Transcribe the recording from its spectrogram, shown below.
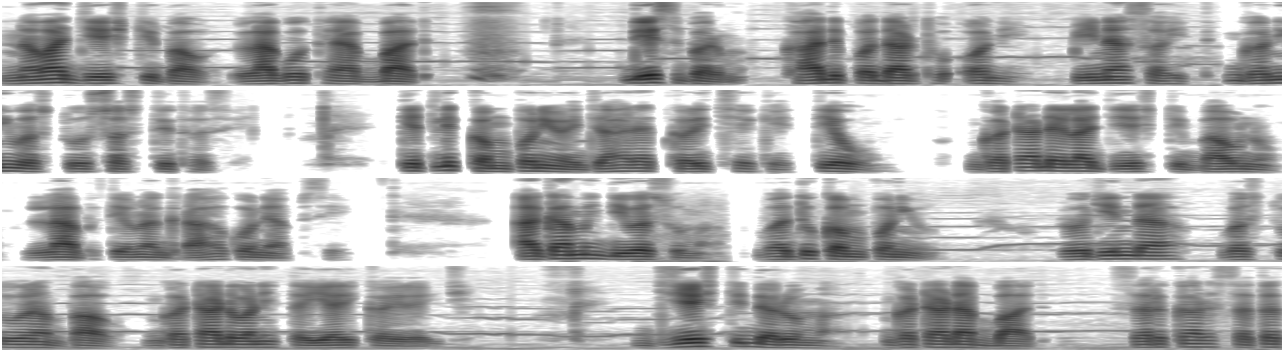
નવા જીએસટી ભાવ લાગુ થયા બાદ દેશભરમાં ખાદ્ય પદાર્થો અને પીણા સહિત ઘણી વસ્તુઓ સસ્તી થશે. કેટલીક કંપનીઓએ જાહેરાત કરી છે કે તેઓ ઘટાડેલા જીએસટી ભાવનો લાભ તેમના ગ્રાહકોને આપશે. આગામી દિવસોમાં વધુ કંપનીઓ રોજિંદા વસ્તુઓના ભાવ ઘટાડવાની તૈયારી કરી રહી છે. જીએસટી દરોમાં ઘટાડા બાદ સરકાર સતત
